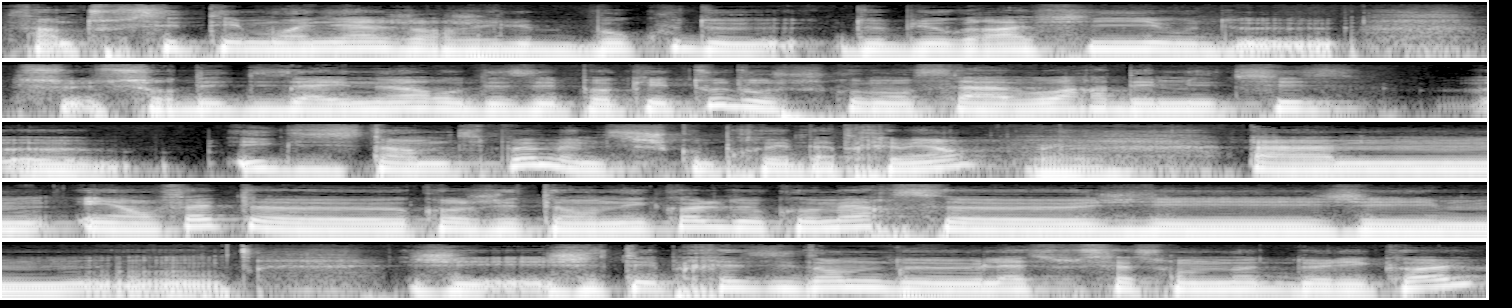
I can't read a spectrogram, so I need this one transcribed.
enfin tous ces témoignages. Genre j'ai lu beaucoup de, de biographies ou de sur, sur des designers ou des époques et tout. Donc je commençais à voir des métiers euh, exister un petit peu, même si je comprenais pas très bien. Euh, et en fait, euh, quand j'étais en école de commerce, euh, j'ai, j'ai, j'ai- j'étais présidente de l'association de mode de l'école.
